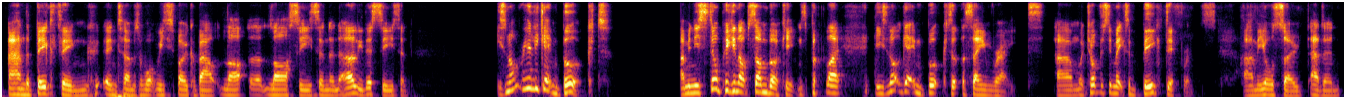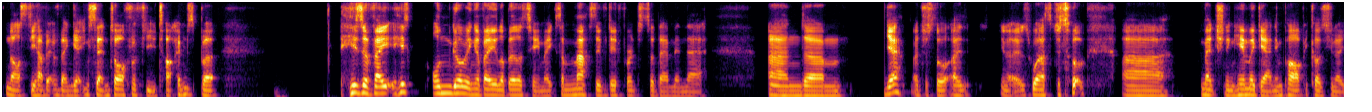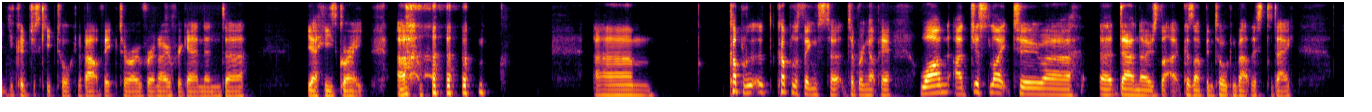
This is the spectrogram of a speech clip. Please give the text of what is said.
and the big thing in terms of what we spoke about la- uh, last season and early this season, he's not really getting booked. I mean, he's still picking up some bookings, but like he's not getting booked at the same rate, um, which obviously makes a big difference. Um, he also had a nasty habit of then getting sent off a few times, but his ava- his ongoing availability makes a massive difference to them in there. And um, yeah, I just thought I, you know, it was worth just sort of uh, mentioning him again, in part because you know you could just keep talking about Victor over and over again, and uh, yeah, he's great. um, couple of couple of things to, to bring up here. One, I'd just like to uh, uh, Dan knows that because I've been talking about this today.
